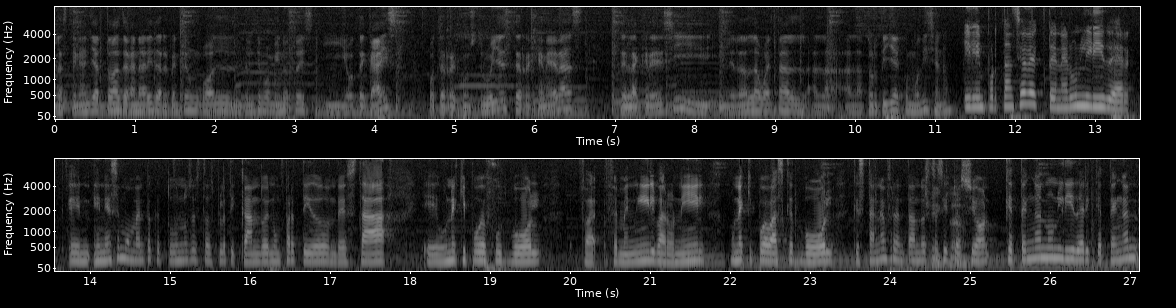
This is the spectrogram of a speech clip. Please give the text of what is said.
las tenían ya todas de ganar y de repente un gol de último minuto y, y o te caes o te reconstruyes, te regeneras te la crees y, y le das la vuelta al, a, la, a, la, tortilla, como dice, ¿no? Y la importancia de tener un líder en, en ese momento que tú nos estás platicando, en un partido donde está eh, un equipo de fútbol femenil, varonil, un equipo de básquetbol, que están enfrentando esta sí, situación, claro. que tengan un líder y que tengan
